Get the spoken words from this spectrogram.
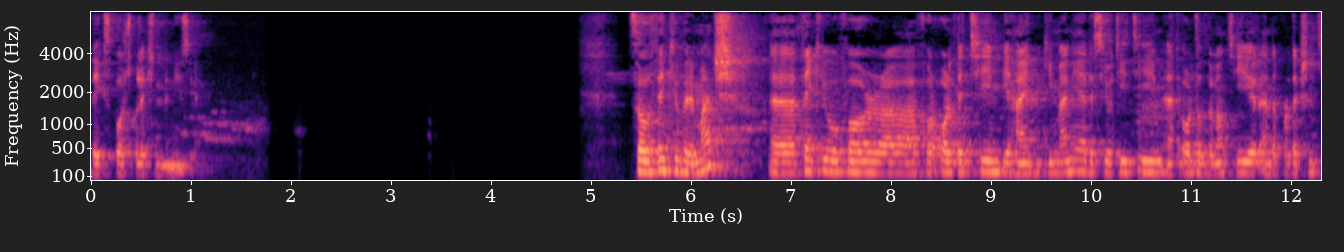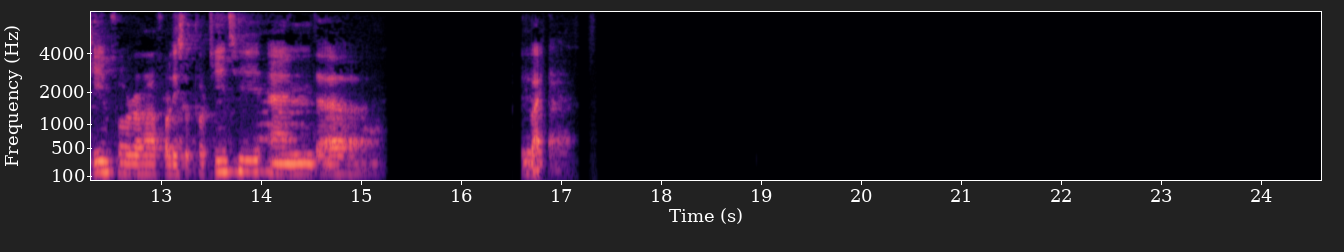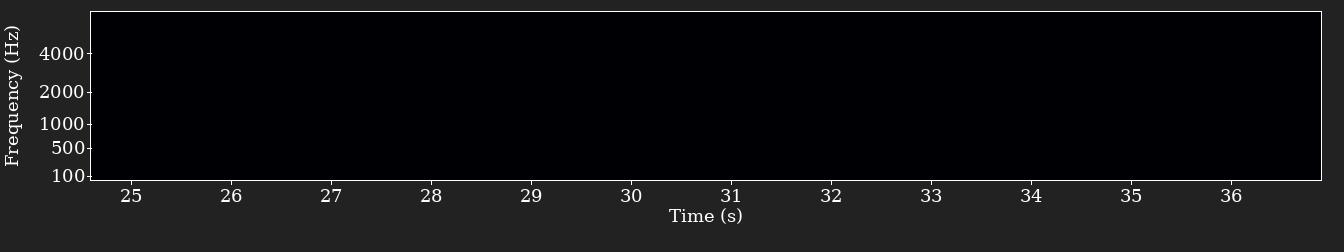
the exposed collection in the museum. So thank you very much. Uh, thank you for uh, for all the team behind Wikimania, the COT team, and all the volunteer and the production team for uh, for this opportunity. And uh, goodbye.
